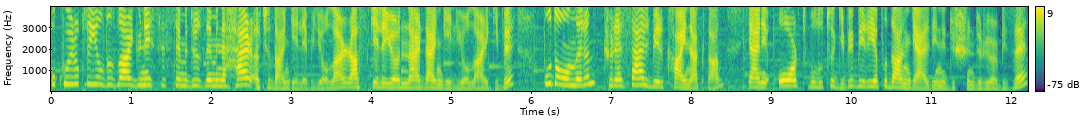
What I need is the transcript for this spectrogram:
Bu kuyruklu yıldızlar güneş sistemi düzlemine her açıdan gelebiliyorlar, rastgele yönlerden geliyorlar gibi. Bu da onların küresel bir kaynaktan yani Oort bulutu gibi bir yapıdan geldiğini düşündürüyor bize.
